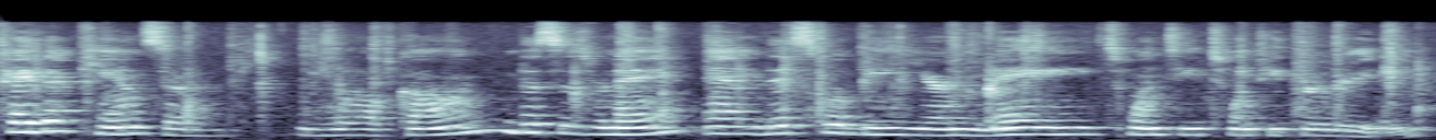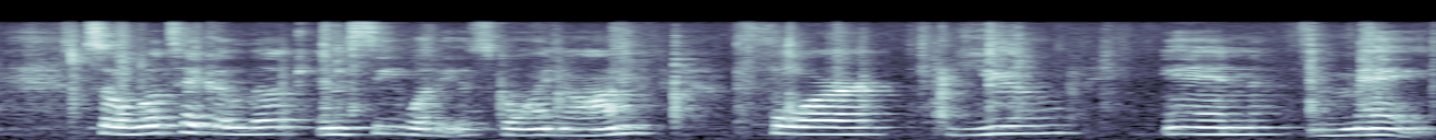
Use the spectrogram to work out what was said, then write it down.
Hey there, Cancer. Welcome. This is Renee, and this will be your May 2023 reading. So we'll take a look and see what is going on for you in May.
